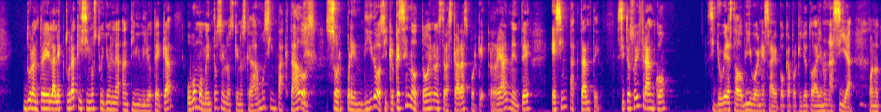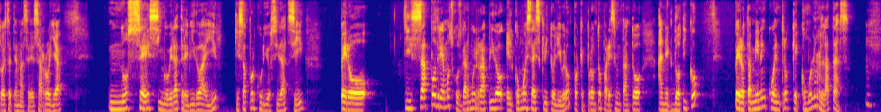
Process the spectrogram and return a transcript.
Durante la lectura que hicimos tú y yo en la antibiblioteca, hubo momentos en los que nos quedábamos impactados, sorprendidos, y creo que se notó en nuestras caras porque realmente es impactante. Si te soy franco, si yo hubiera estado vivo en esa época, porque yo todavía no nacía cuando todo este tema se desarrolla, no sé si me hubiera atrevido a ir, quizá por curiosidad sí, pero Quizá podríamos juzgar muy rápido el cómo está escrito el libro, porque pronto parece un tanto anecdótico, pero también encuentro que cómo lo relatas,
